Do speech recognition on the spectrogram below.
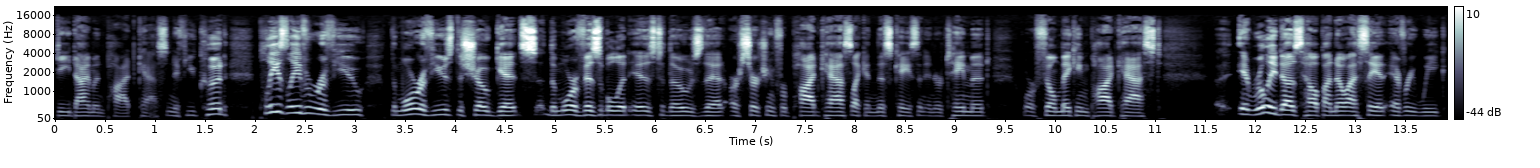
D Diamond Podcast. And if you could, please leave a review. The more reviews the show gets, the more visible it is to those that are searching for podcasts, like in this case, an entertainment or filmmaking podcast. It really does help. I know I say it every week,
